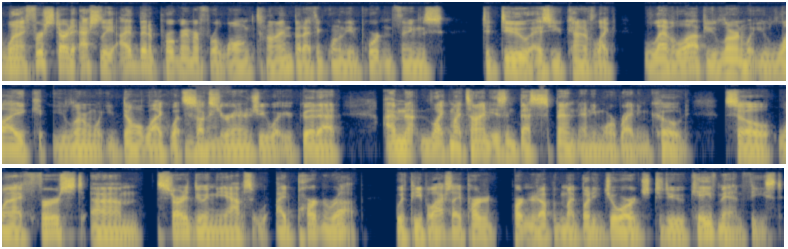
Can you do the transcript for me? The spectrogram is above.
When I first started, actually, I've been a programmer for a long time, but I think one of the important things to do as you kind of like level up, you learn what you like, you learn what you don't like, what sucks Mhm. your energy, what you're good at. I'm not like my time isn't best spent anymore writing code. So when I first um, started doing the apps, I'd partner up with people. Actually, I partnered partnered up with my buddy George to do Caveman Feast,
